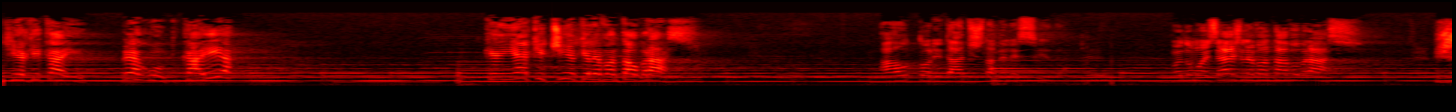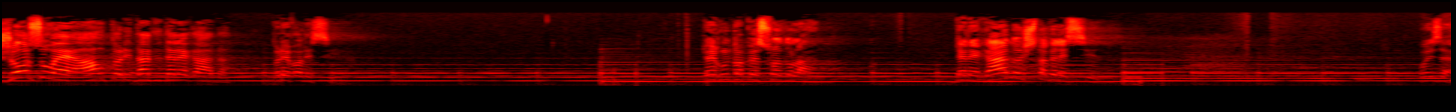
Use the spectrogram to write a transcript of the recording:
Tinha que cair. Pergunto, caía? Quem é que tinha que levantar o braço? A autoridade estabelecida. Quando Moisés levantava o braço, Josué, a autoridade delegada, prevalecia. Pergunta a pessoa do lado: delegado ou estabelecido? Pois é,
